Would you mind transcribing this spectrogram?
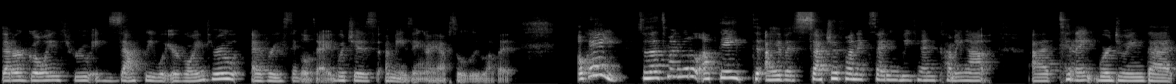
that are going through exactly what you're going through every single day, which is amazing. I absolutely love it. Okay, so that's my little update. I have a, such a fun, exciting weekend coming up. Uh, tonight we're doing that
